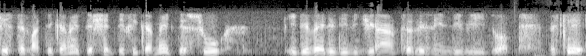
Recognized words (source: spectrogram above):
sistematicamente scientificamente su i livelli di vigilanza dell'individuo, perché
